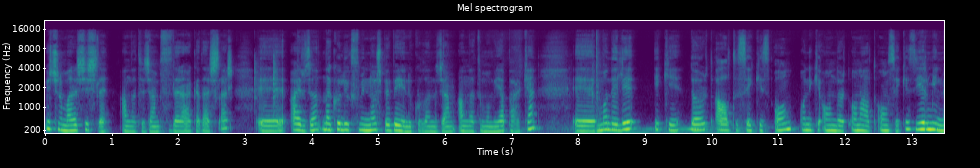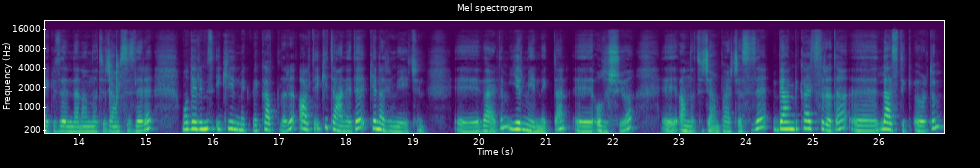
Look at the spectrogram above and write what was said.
3 numara şişle anlatacağım sizlere arkadaşlar. Eee, ayrıca Nakolux Minnoş bebeğini kullanacağım anlatımımı yaparken. E, modeli 2, 4, 6, 8, 10, 12, 14, 16, 18, 20 ilmek üzerinden anlatacağım sizlere. Modelimiz 2 ilmek ve katları artı 2 tane de kenar ilmeği için e, verdim. 20 ilmekten e, oluşuyor e, anlatacağım parça size. Ben birkaç sırada e, lastik ördüm.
